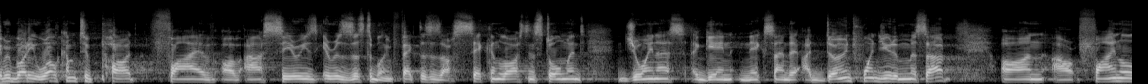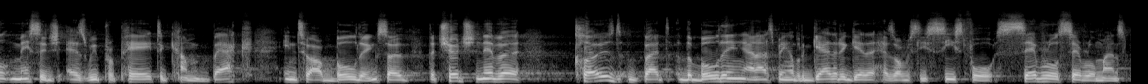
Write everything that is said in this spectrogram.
everybody, welcome to part five of our series, Irresistible. In fact, this is our second last installment. Join us again next Sunday. I don't want you to miss out on our final message as we prepare to come back into our building. So, the church never closed, but the building and us being able to gather together has obviously ceased for several, several months.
